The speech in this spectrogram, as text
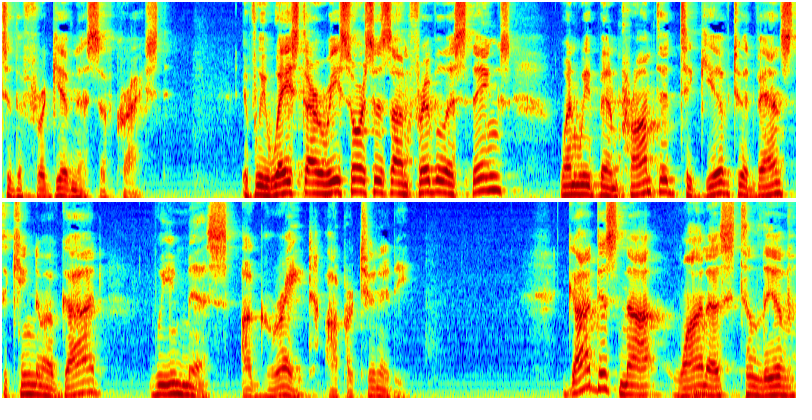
to the forgiveness of Christ. If we waste our resources on frivolous things when we've been prompted to give to advance the kingdom of God, we miss a great opportunity. God does not want us to live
